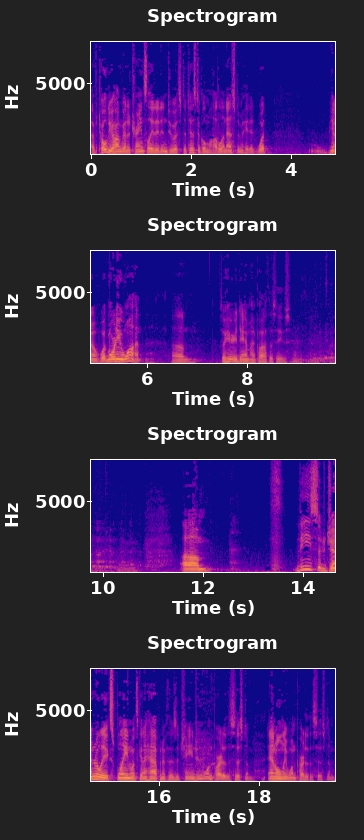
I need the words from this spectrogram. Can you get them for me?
I've told you how I'm going to translate it into a statistical model and estimate it. What, you know, what more do you want? Um, so here are your damn hypotheses. Um, these sort of generally explain what's going to happen if there's a change in one part of the system, and only one part of the system.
